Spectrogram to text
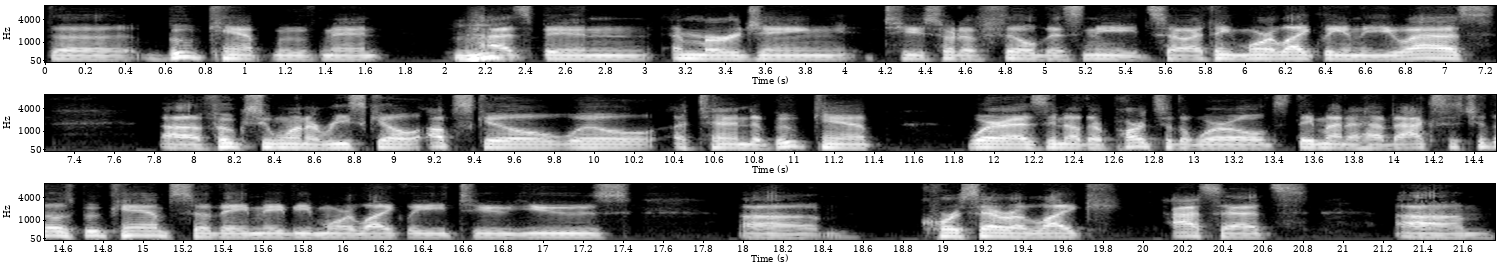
the boot camp movement mm-hmm. has been emerging to sort of fill this need. So I think more likely in the U.S., uh, folks who want to reskill, upskill will attend a boot camp. Whereas in other parts of the world, they might not have access to those boot camps, so they may be more likely to use um, Coursera like assets, um,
